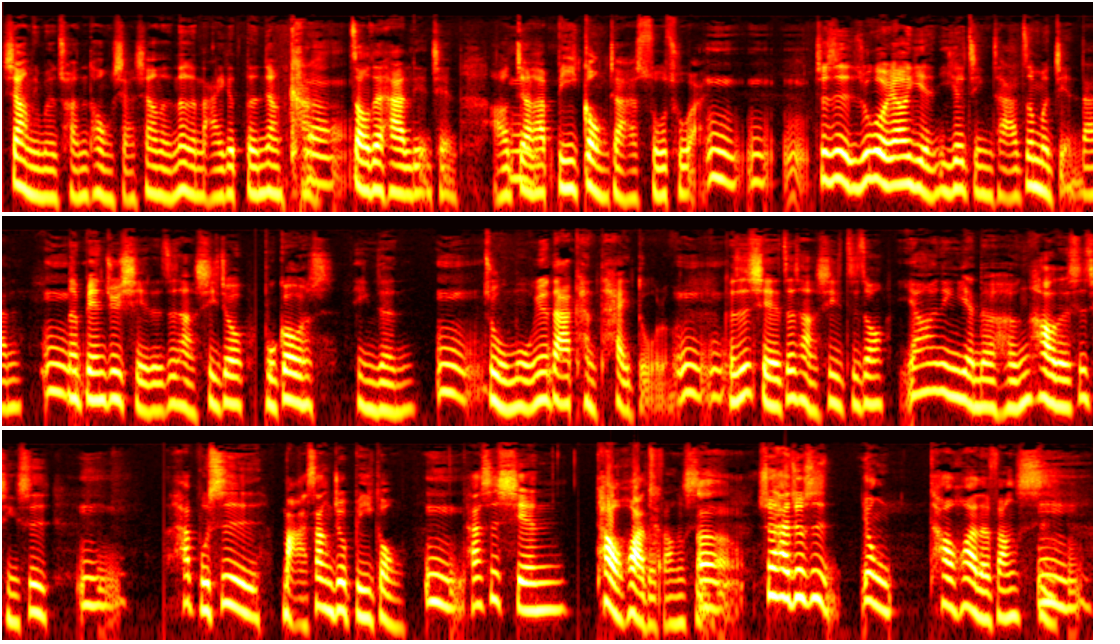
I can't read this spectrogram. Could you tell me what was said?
像你们传统想象的那个拿一个灯这样看嗯。照在他的脸前，然后叫他逼供，叫他说出来。嗯嗯嗯。就是如果要演一个警察这么简单，嗯。那编剧写的这场戏就不够引人嗯。注目，因为大家看太多了嘛。嗯嗯。可是写的这场戏之中，杨佑宁演的很好的事情是，嗯。他不是马上就逼供，嗯。他是先套话的方式，嗯。所以他就是用套话的方式，嗯。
